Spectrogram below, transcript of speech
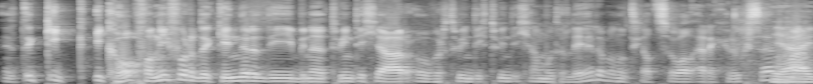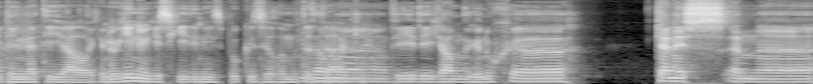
het- ik, ik, ik hoop van niet voor de kinderen die binnen 20 jaar over 2020 gaan moeten leren, want het gaat zo wel erg genoeg zijn. Ja, maar ik denk dat die al genoeg in hun geschiedenisboeken zullen moeten dan, duiken. eh, die, die gaan genoeg kennis en eh,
